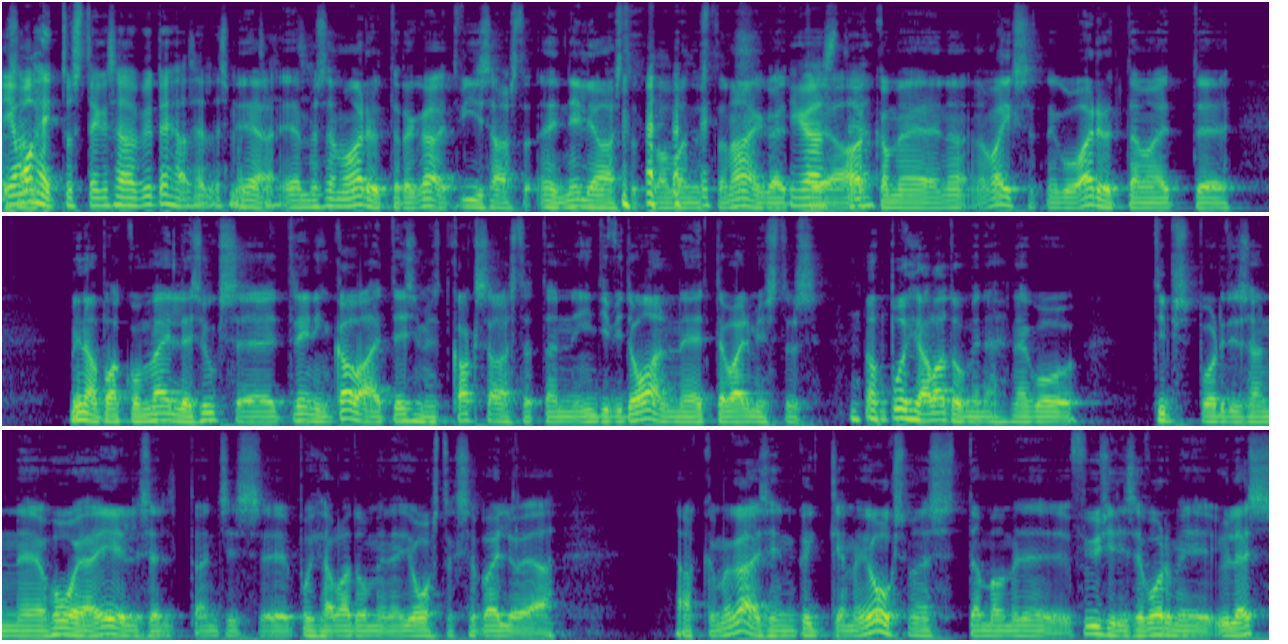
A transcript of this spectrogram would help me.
ja vahetustega saab ju teha selles mõttes. ja, ja me saame harjutada ka, et viis aastat, ei neli aastat, vabandust, on aega, et Igast, hakkame no, vaikselt nagu harjutama, et eh, mina pakun välja siukse treeningkava, et esimesed kaks aastat on individuaalne ettevalmistus, noh, põhja ladumine nagu tippspordis on eh, hooajaeelselt on siis eh, põhja ladumine, joostakse palju ja hakkame ka siin kõik käime jooksmas, tõmbame füüsilise vormi üles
